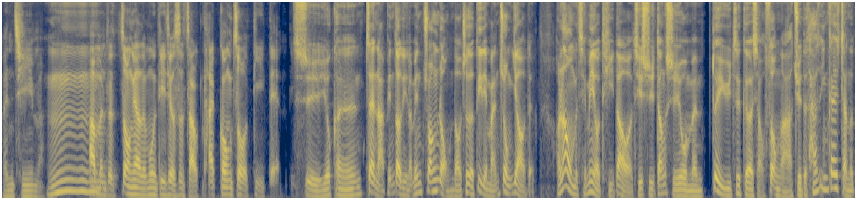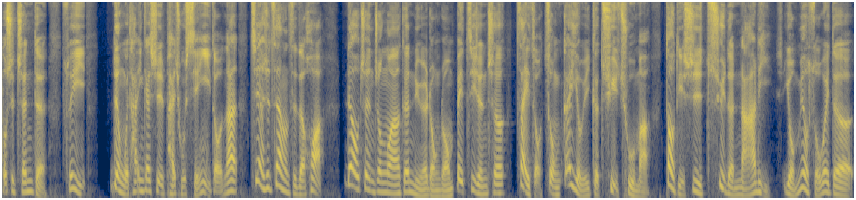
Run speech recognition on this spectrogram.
痕迹嘛，嗯，他们的重要的目的就是找他工作地点，是有可能在哪边，到底哪边装笼的，这个地点蛮重要的。好，那我们前面有提到，其实当时我们对于这个小宋啊，觉得他应该讲的都是真的，所以认为他应该是排除嫌疑的。那既然是这样子的话，廖振中啊跟女儿蓉蓉被计程车载走，总该有一个去处嘛？到底是去了哪里？有没有所谓的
